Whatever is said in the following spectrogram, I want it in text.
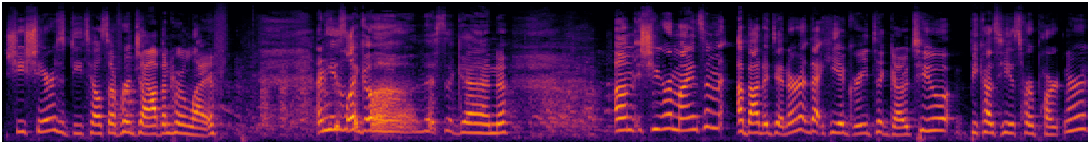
She shares details of her job and her life. And he's like, oh, this again. Um, she reminds him about a dinner that he agreed to go to because he's her partner.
